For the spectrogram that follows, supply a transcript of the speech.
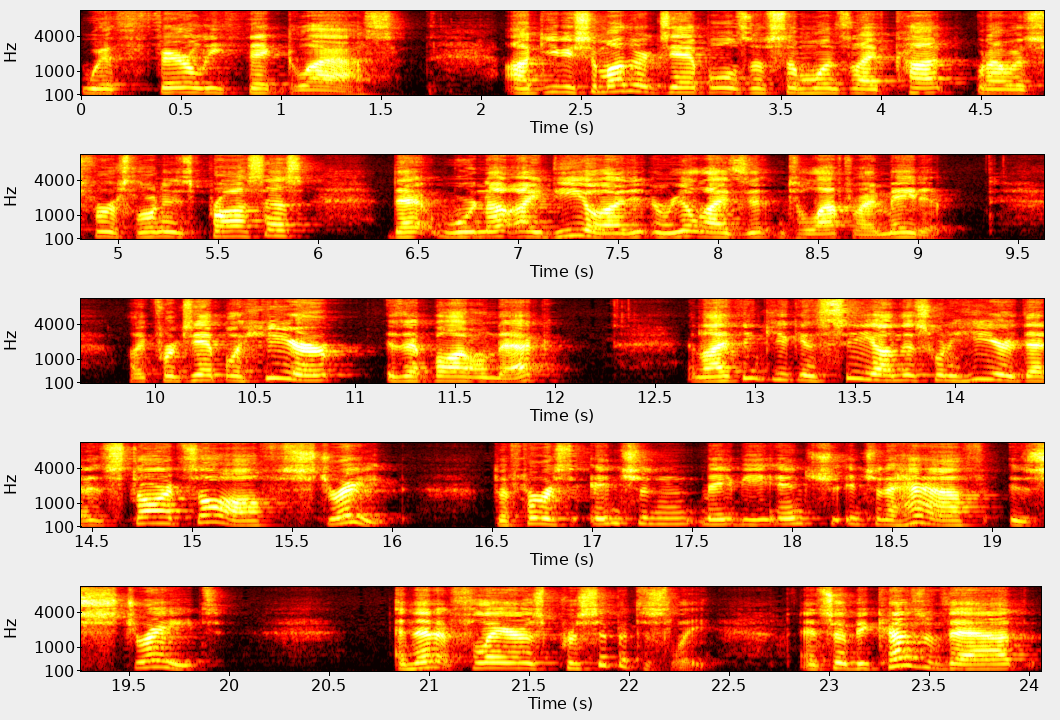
with fairly thick glass. I'll give you some other examples of some ones that I've cut when I was first learning this process that were not ideal. I didn't realize it until after I made it. Like for example, here is a bottleneck. And I think you can see on this one here that it starts off straight. The first inch and maybe inch, inch and a half is straight, and then it flares precipitously. And so because of that,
